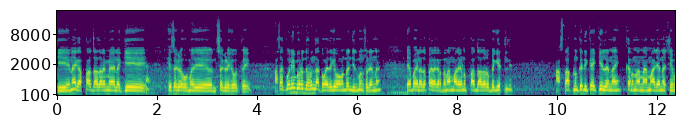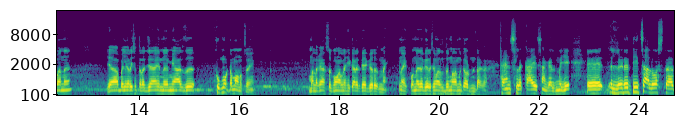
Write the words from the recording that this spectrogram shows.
की नाही का पाच दहा हजार मिळालं की हे सगळं हो म्हणजे सगळे हे होतंय. असा कोणी बरोबर धरून दाखवायचं की बाबा रणजित बनसोड्यानं या बैलाचा पहिला करताना माझ्याकडून पाच दहा हजार रुपये घेतले असं आपण कधी काही केलं नाही करणार नाही. माझ्या नशिबानं या बैलगाडी क्षेत्राच्या ह्यानं मी आज खूप मोठा माणूस आहे. मला काय असं कोणाला हे करायचं काही गरज नाही. नाही कोणाच्या गरज असेल तर मला काढून टाका. फॅन्सला काय सांगाल? म्हणजे लढती चालू असतात.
